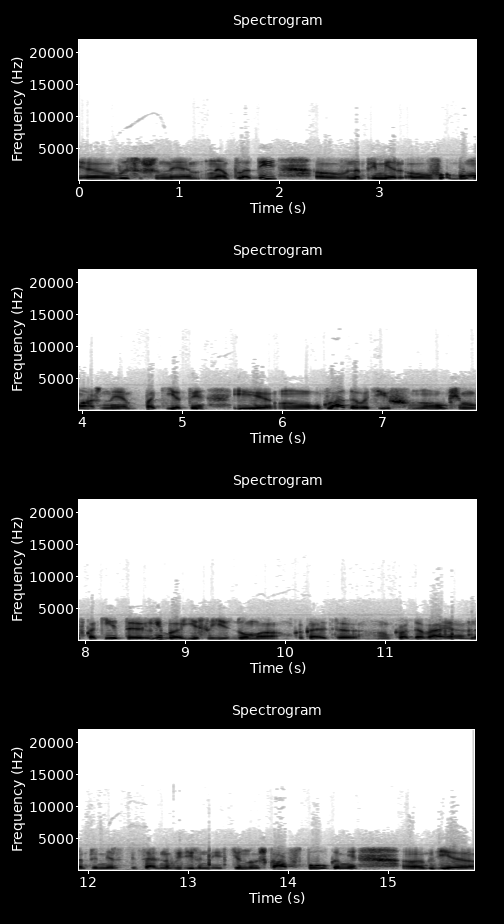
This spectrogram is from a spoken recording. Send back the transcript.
высушенные плоды, например, в бумажные пакеты и укладывать их, ну, в общем, в какие-то, либо, если есть дома какая-то кладовая, например, специально выделенный стенной шкаф с полками, где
